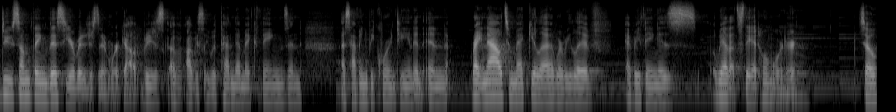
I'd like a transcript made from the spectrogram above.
do something this year, but it just didn't work out. We just obviously with pandemic things and us having to be quarantined, and, and right now Temecula, where we live, everything is we have that stay-at-home order. So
